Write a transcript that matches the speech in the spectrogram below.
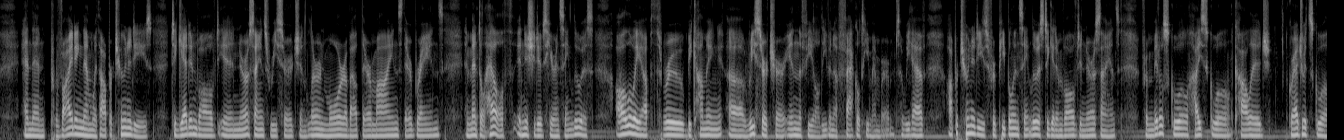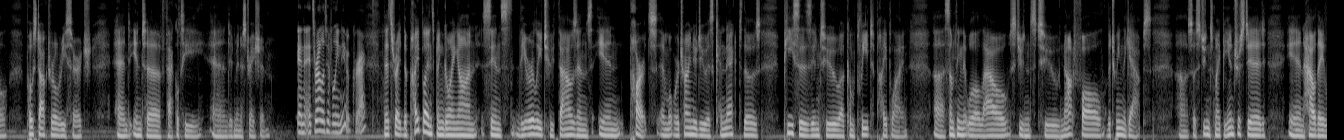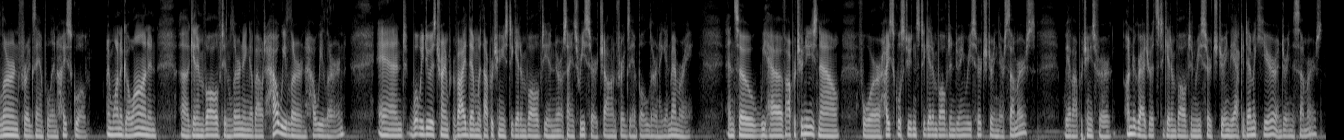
and then providing them with opportunities to get involved in neuroscience research and learn more about their minds, their brains, and mental health initiatives here in St. Louis all the way up through becoming a researcher in the field, even a faculty member. So we have opportunities for people in St. Louis to get involved in neuroscience from middle school, high school, college, graduate school, postdoctoral research, and into faculty and administration and it's relatively new, correct? That's right. The pipeline's been going on since the early 2000s in parts. And what we're trying to do is connect those pieces into a complete pipeline, uh, something that will allow students to not fall between the gaps. Uh, so, students might be interested in how they learn, for example, in high school and want to go on and uh, get involved in learning about how we learn, how we learn. And what we do is try and provide them with opportunities to get involved in neuroscience research on, for example, learning and memory. And so we have opportunities now for high school students to get involved in doing research during their summers. We have opportunities for undergraduates to get involved in research during the academic year and during the summers.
